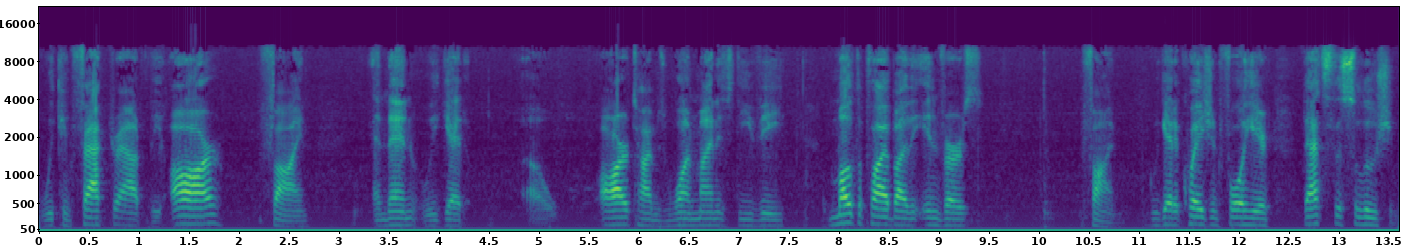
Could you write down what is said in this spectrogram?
we can factor out the R, fine, and then we get uh, R times 1 minus dV, multiplied by the inverse, fine. We get equation 4 here. That's the solution.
